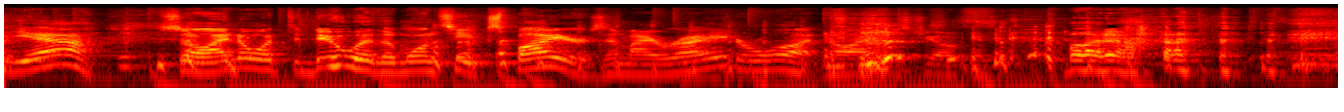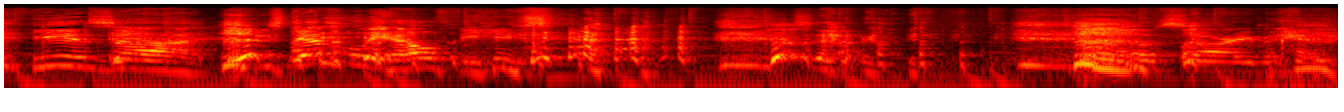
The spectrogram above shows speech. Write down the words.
yeah, so I know what to do with him once he expires. Am I right or what? No, I'm just joking. But uh, he is, uh, he's definitely healthy. He's, sorry. I'm sorry, man.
